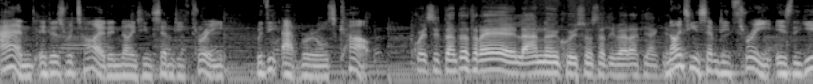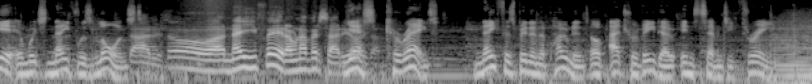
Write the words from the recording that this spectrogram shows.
and it has retired in 1973 with the Admiral's Cup. Quel 73 è l'anno in cui sono stati varati anche 1973 is the year in which NAIF was launched. Oh, Naif era un avversario. Yes, correct. NAIF has been an opponent of Atrevido in 73.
